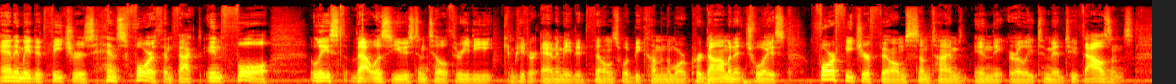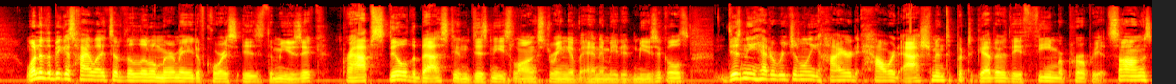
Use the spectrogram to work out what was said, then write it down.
animated features henceforth, in fact, in full at least that was used until 3D computer animated films would become the more predominant choice for feature films sometime in the early to mid 2000s. One of the biggest highlights of The Little Mermaid, of course, is the music, perhaps still the best in Disney's long string of animated musicals. Disney had originally hired Howard Ashman to put together the theme appropriate songs.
